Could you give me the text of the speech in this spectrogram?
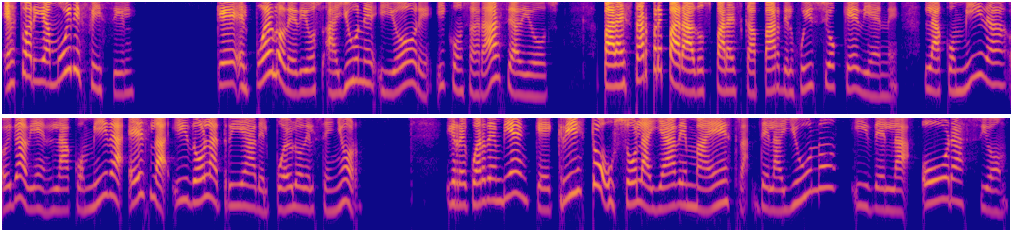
esto haría muy difícil que el pueblo de Dios ayune y ore y consagrarse a Dios para estar preparados para escapar del juicio que viene. La comida, oiga bien, la comida es la idolatría del pueblo del Señor. Y recuerden bien que Cristo usó la llave maestra del ayuno y de la oración.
